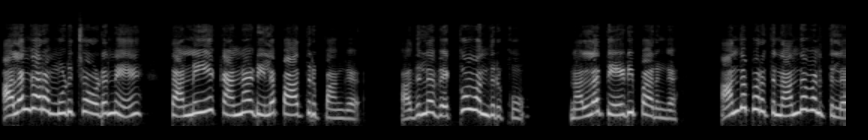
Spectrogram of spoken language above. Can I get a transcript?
அலங்காரம் முடிச்ச உடனே தன்னையே கண்ணாடியில பார்த்திருப்பாங்க. அதுல வெக்கம் வந்திருக்கும். நல்லா தேடி பாருங்க. அந்த புறத்து நந்தவனத்துல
